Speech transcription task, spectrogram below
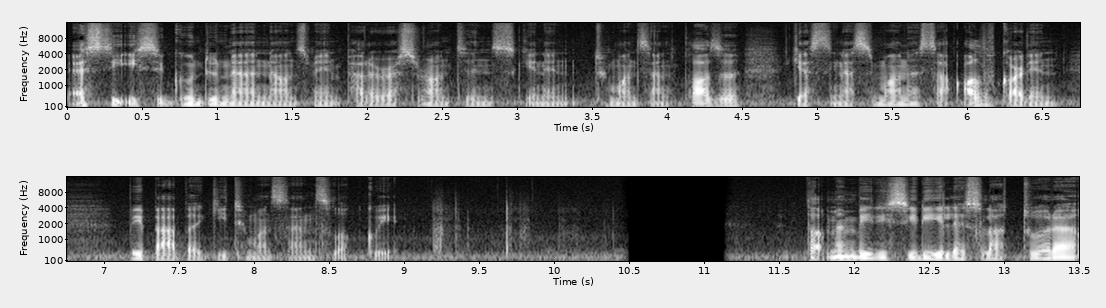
Esti segundo na announcement para restaurant in restaurantes ginin Tumon Sands Plaza gesti na semana sa Olive Garden Bay Baba gi Tumon Sands Lokwi. Tatman bi decidi legislatura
